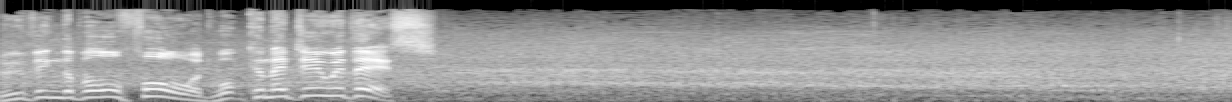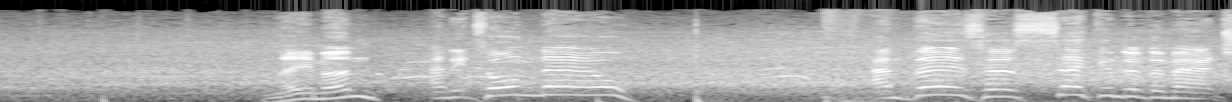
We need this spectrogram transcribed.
Moving the ball forward. What can they do with this? Lehmann, and it's on now. And there's her second of the match,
